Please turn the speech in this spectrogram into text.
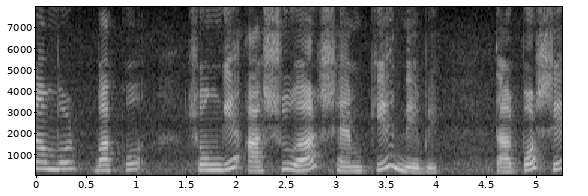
নম্বর বাক্য, সঙ্গে আশু আর শ্যামকে নেবে। তারপর সে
